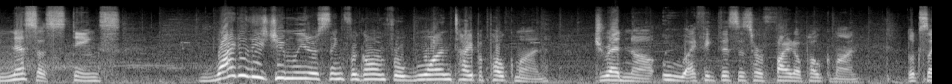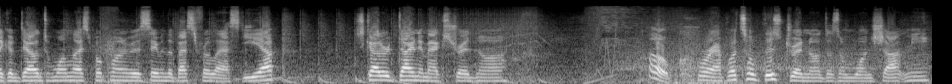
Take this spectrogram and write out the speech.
Nessa stinks. Why do these gym leaders think we're going for one type of Pokemon? Drednaw. Ooh, I think this is her final Pokemon. Looks like I'm down to one last Pokemon, I'm saving the best for last. Yep. She's got her Dynamax Drednaw. Oh, crap. Let's hope this Drednaw doesn't one-shot me.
